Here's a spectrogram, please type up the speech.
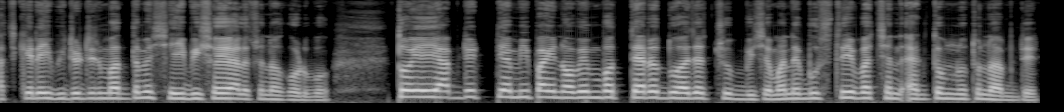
আজকের এই ভিডিওটির মাধ্যমে সেই বিষয়ে আলোচনা করব। তো এই আপডেটটি আমি পাই নভেম্বর তেরো দু হাজার চব্বিশে। মানে বুঝতেই পারছেন, একদম নতুন আপডেট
